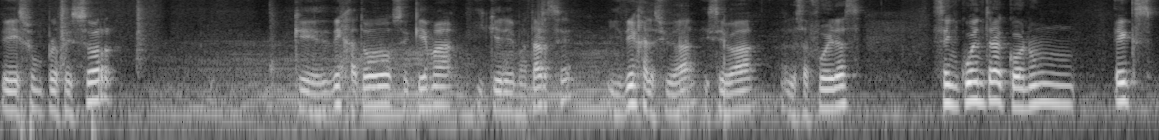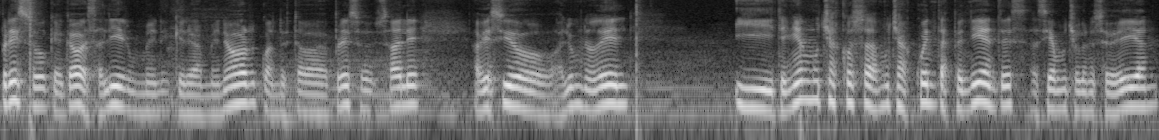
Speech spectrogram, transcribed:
Es un profesor que deja todo, se quema y quiere matarse y deja la ciudad y se va a las afueras. Se encuentra con un ex preso que acaba de salir, que era menor cuando estaba preso, sale, había sido alumno de él y tenían muchas cosas, muchas cuentas pendientes, hacía mucho que no se veían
